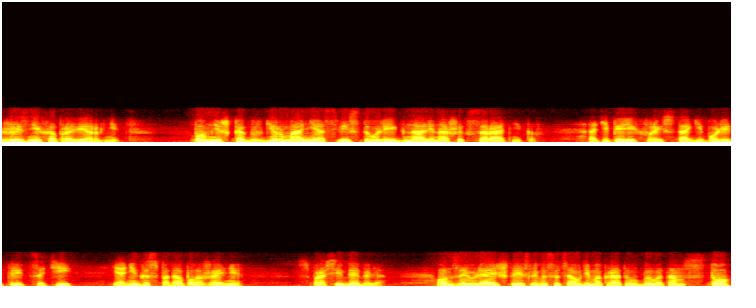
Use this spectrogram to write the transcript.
Жизнь их опровергнет. Помнишь, как в Германии освистывали и гнали наших соратников, а теперь их в Рейхстаге более 30, и они господа положения? Спроси Бебеля. Он заявляет, что если бы социал-демократов было там 100,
